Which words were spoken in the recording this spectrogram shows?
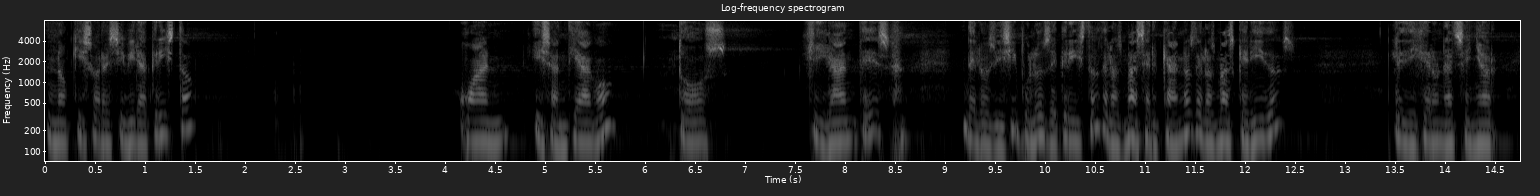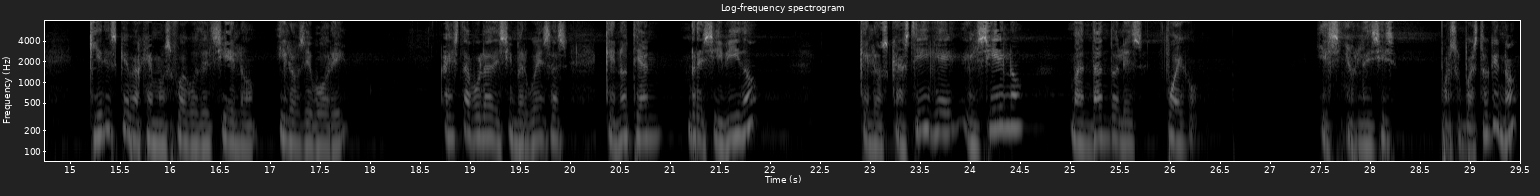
no quiso recibir a Cristo, Juan y Santiago, dos gigantes de los discípulos de Cristo, de los más cercanos, de los más queridos, le dijeron al Señor, ¿quieres que bajemos fuego del cielo y los devore? A esta bola de sinvergüenzas que no te han recibido, que los castigue el cielo mandándoles fuego. Y el Señor le dice, por supuesto que no.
